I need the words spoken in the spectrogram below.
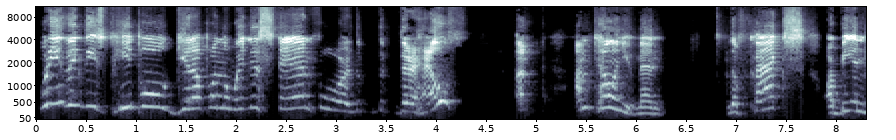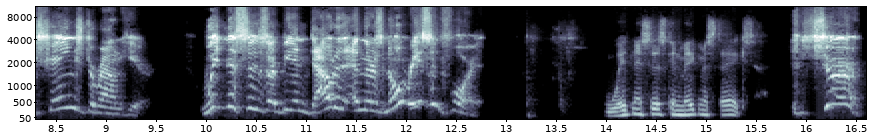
What do you think these people get up on the witness stand for? Th- th- their health? I'm, I'm telling you, man, the facts are being changed around here. Witnesses are being doubted, and there's no reason for it. Witnesses can make mistakes. Sure,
